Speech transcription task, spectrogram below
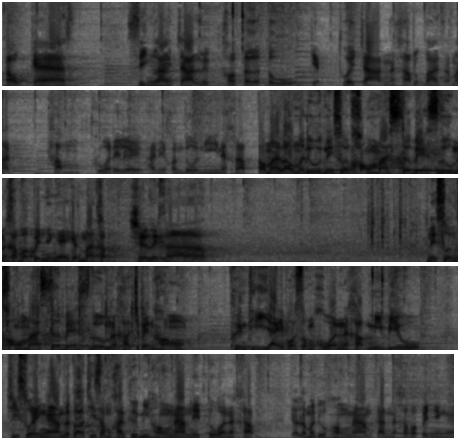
เตาแก๊ส ซิงค์ล้างจานหรือเคาน์เตอร์ตู้เก็บถ้วยจานนะครับลูกบ้านสามารถทำครัวได้เลยภายในคอนโดนี้นะครับ ต่อมาเรามาดูในส่วนของ Master Bedroom นะครับว่าเป็นยังไงกันบ้างครับ เชิญเลยครับ ในส่วนของ Master Bedroom นะครับจะเป็นห้องพื้นที่ใหญ่พอสมควรนะครับ มีวิวที่สวยงามแล้วก็ที่สำคัญคือมีห้องน้ำในตัวนะครับ เดี๋ยวเรามาดูห้องน้ำกันนะครับว่าเป็นยังไง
